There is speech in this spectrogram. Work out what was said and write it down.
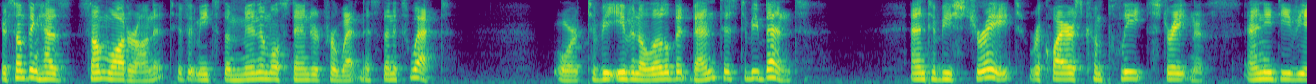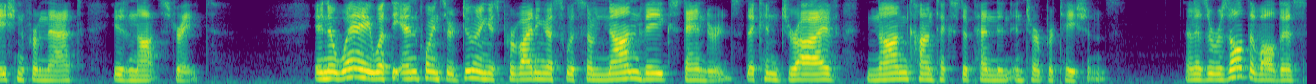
if something has some water on it, if it meets the minimal standard for wetness, then it's wet. Or to be even a little bit bent is to be bent. And to be straight requires complete straightness. Any deviation from that is not straight. In a way, what the endpoints are doing is providing us with some non-vague standards that can drive non-context dependent interpretations. And as a result of all this,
